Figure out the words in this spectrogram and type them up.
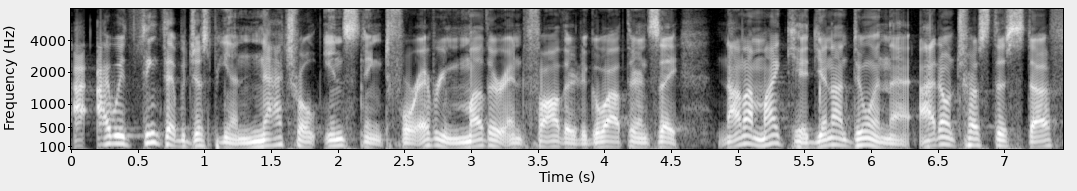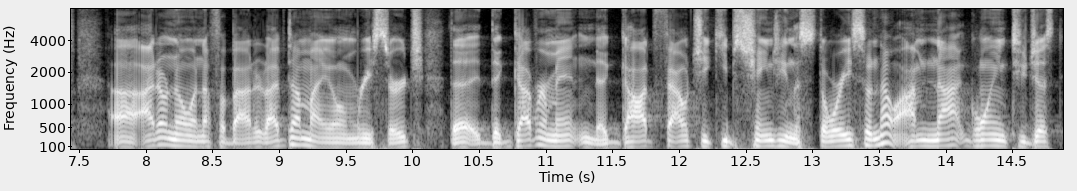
I, I would think that would just be a natural instinct for every mother and father to go out there and say, "Not on my kid. You're not doing that. I don't trust this stuff. Uh, I don't know enough about it. I've done my own research. The the government and the God Fauci keeps changing the story. So no, I'm not going to just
